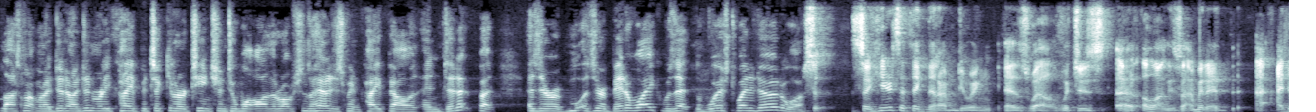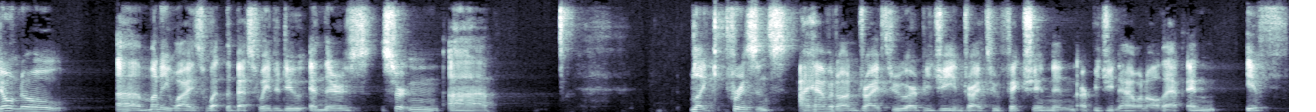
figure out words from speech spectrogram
last night when I did it, I didn't really pay particular attention to what other options I had. I just went PayPal and, and did it. But is there a is there a better way? Was that the worst way to do it, or So, so here's the thing that I'm doing as well, which is uh, along these. I'm gonna. I, don't know uh, money wise what the best way to do, and there's certain. Uh, like for instance, I have it on Drive Through RPG and Drive Through Fiction and RPG Now and all that. And if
